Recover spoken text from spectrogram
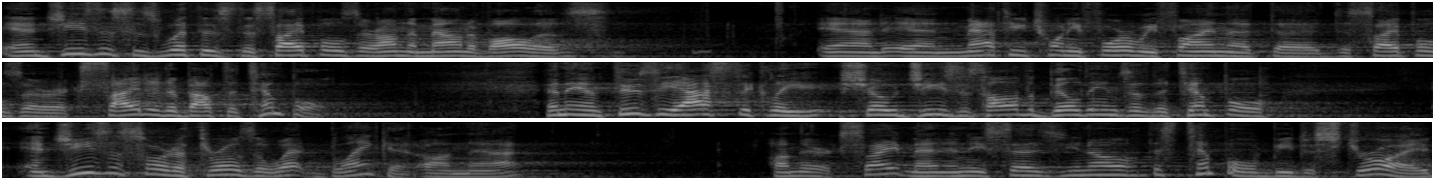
And Jesus is with his disciples. They're on the Mount of Olives. And in Matthew 24, we find that the disciples are excited about the temple. And they enthusiastically show Jesus all the buildings of the temple. And Jesus sort of throws a wet blanket on that, on their excitement. And he says, You know, this temple will be destroyed,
